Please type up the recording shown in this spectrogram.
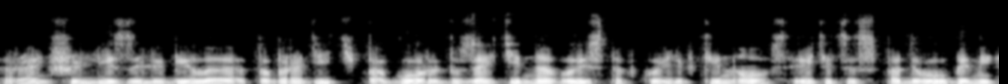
Раньше Лиза любила побродить по городу, зайти на выставку или в кино, встретиться с подругами,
